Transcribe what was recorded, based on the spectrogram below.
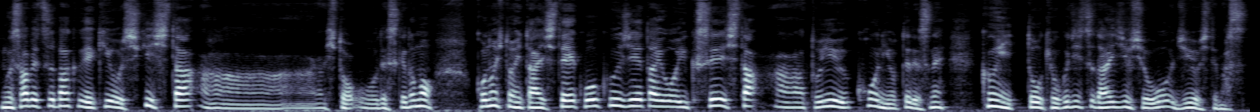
無差別爆撃を指揮した人ですけどもこの人に対して航空自衛隊を育成したという功によってですね勲一等旭日大綬章を授与してます。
